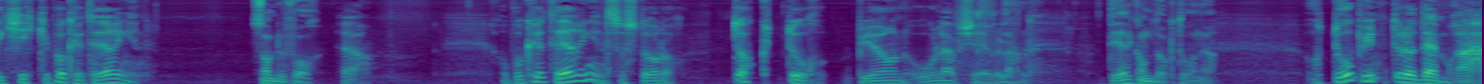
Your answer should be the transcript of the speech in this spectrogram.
Jeg kikker på kvitteringen. som du får? Ja. Og på kvitteringen så står det Doktor Bjørn Olav Skjæveland. Der kom doktoren, ja. Og da begynte det å demre.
